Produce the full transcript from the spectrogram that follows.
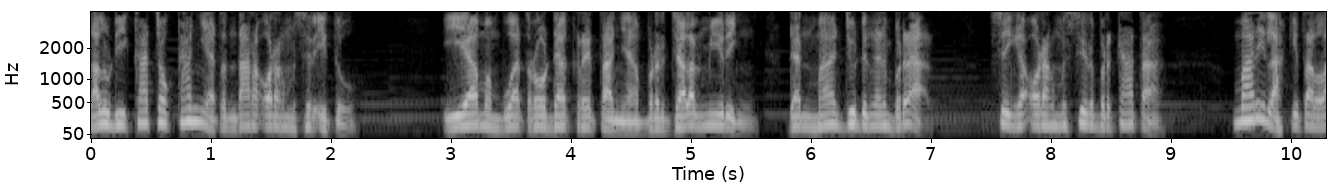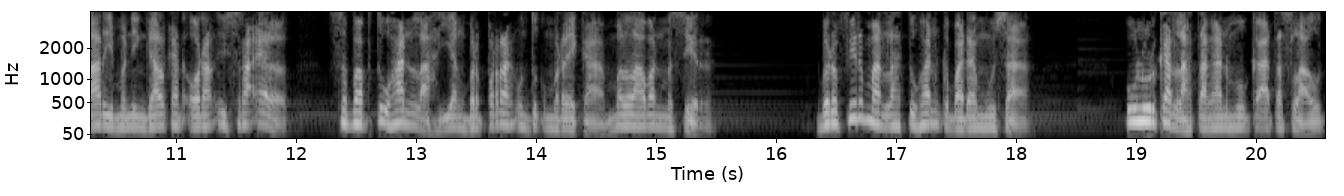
lalu dikacaukannya tentara orang Mesir itu. Ia membuat roda keretanya berjalan miring dan maju dengan berat, sehingga orang Mesir berkata, Marilah kita lari meninggalkan orang Israel, sebab Tuhanlah yang berperang untuk mereka melawan Mesir. Berfirmanlah Tuhan kepada Musa, Ulurkanlah tanganmu ke atas laut,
